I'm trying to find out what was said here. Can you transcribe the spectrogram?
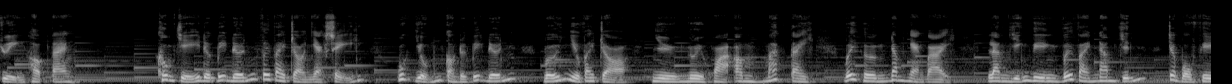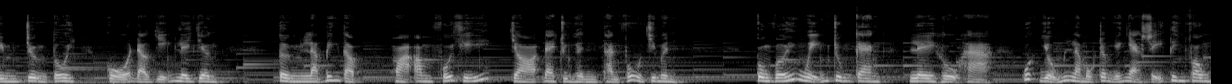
chuyện hợp tan. Không chỉ được biết đến với vai trò nhạc sĩ, Quốc Dũng còn được biết đến với nhiều vai trò như người hòa âm mát tay với hơn 5.000 bài, làm diễn viên với vai nam chính trong bộ phim Trường Tôi của đạo diễn Lê Dân, từng làm biên tập hòa âm phối khí cho đài truyền hình thành phố Hồ Chí Minh. Cùng với Nguyễn Trung Cang, Lê Hữu Hà, Quốc Dũng là một trong những nhạc sĩ tiên phong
